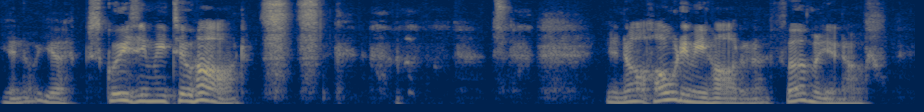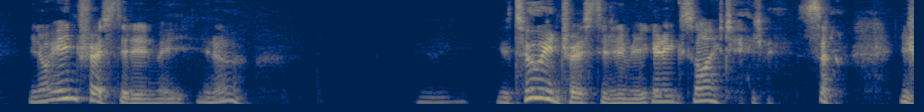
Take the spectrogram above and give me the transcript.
you know, you're squeezing me too hard. you're not holding me hard enough, firmly enough. You're not interested in me, you know. You're too interested in me, you get excited. so you,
